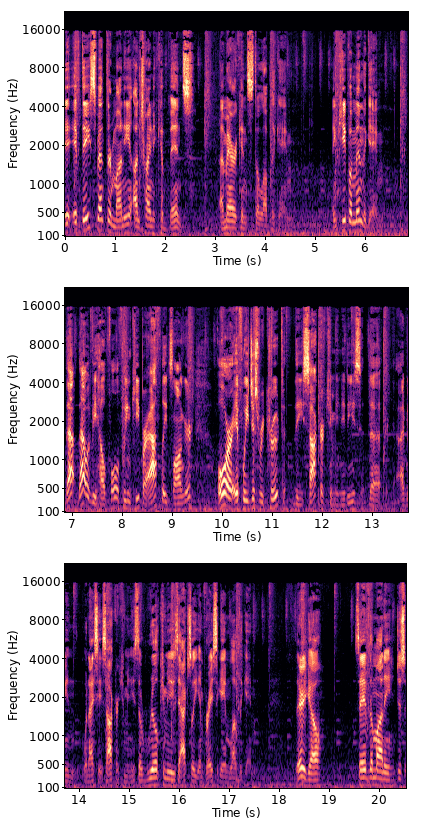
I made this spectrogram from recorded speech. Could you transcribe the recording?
if they spent their money on trying to convince Americans to love the game and keep them in the game, that that would be helpful if we can keep our athletes longer or if we just recruit the soccer communities the i mean when i say soccer communities the real communities actually embrace the game love the game. There you go. Save the money. Just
